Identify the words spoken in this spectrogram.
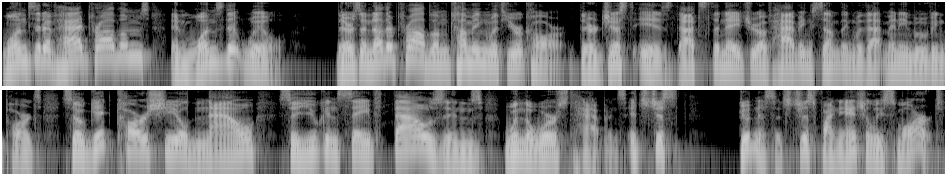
ones that have had problems and ones that will. There's another problem coming with your car. There just is. That's the nature of having something with that many moving parts. So get Car Shield now so you can save thousands when the worst happens. It's just, goodness, it's just financially smart.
